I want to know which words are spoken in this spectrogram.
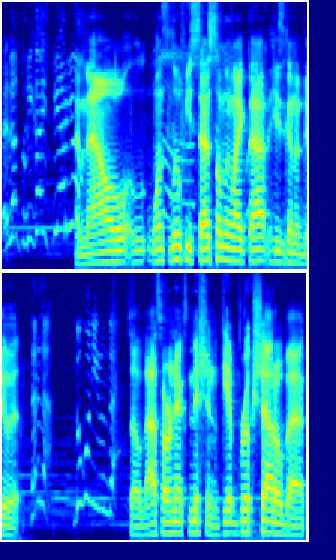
俺が取り返してやるよ And now, once Luffy says something like that, he's gonna do it. 誰だどこにいるんだ So that's our next mission. Get Brook Shadow back.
